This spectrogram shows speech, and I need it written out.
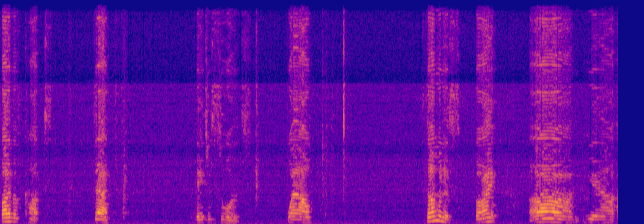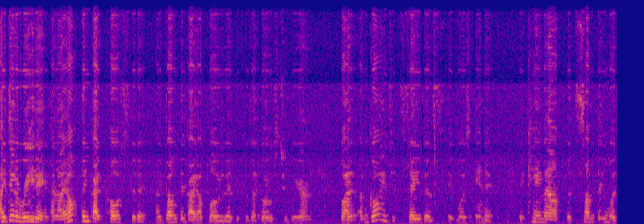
Five of Cups, Death, Page of Swords. Wow. Someone is by, ah, uh, yeah. I did a reading and I don't think I posted it. I don't think I uploaded it because I thought it was too weird. But I'm going to say this. It was in it. It came out that something was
